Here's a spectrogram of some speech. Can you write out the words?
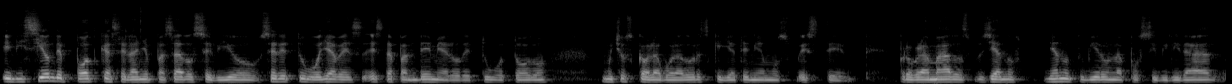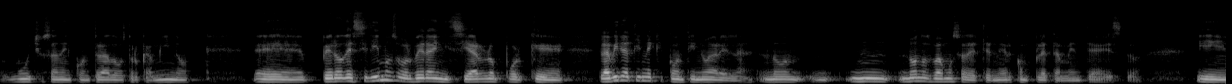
edición de podcast el año pasado se vio, se detuvo, ya ves, esta pandemia lo detuvo todo. Muchos colaboradores que ya teníamos este, programados pues ya, no, ya no tuvieron la posibilidad, muchos han encontrado otro camino. Eh, pero decidimos volver a iniciarlo porque la vida tiene que continuar, Ela. No, no nos vamos a detener completamente a esto. Y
